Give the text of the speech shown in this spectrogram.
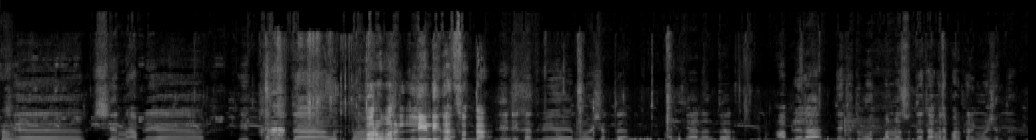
हां. शे- शेण आपले हे खत सुद्धा उत्प- बरोबर मिळू शकतं लेंडी शेतीला. खत सुद्धा. लेंडी खत बी मिळू शकतं. आणि त्यानंतर आपल्याला त्याच्यातून उत्पन्न सुद्धा चांगल्या प्रकारे मिळू शकतं.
